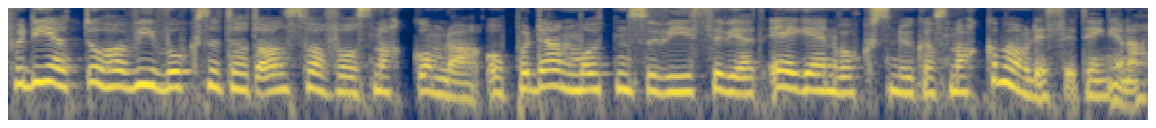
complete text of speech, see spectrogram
fordi at da har vi voksne tatt ansvar for å snakke om det, og på den måten så viser vi at jeg er en voksen du kan snakke med om disse tingene.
